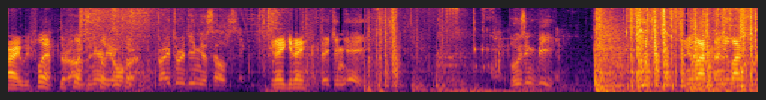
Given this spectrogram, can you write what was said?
Alright, we flipped. The We round's flipped. We flipped. We over. flipped. Try to redeem yourselves. G'day, g'day. Taking A. Losing B. On your left, on your left.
